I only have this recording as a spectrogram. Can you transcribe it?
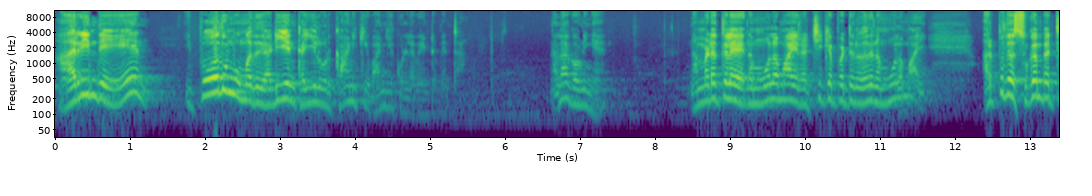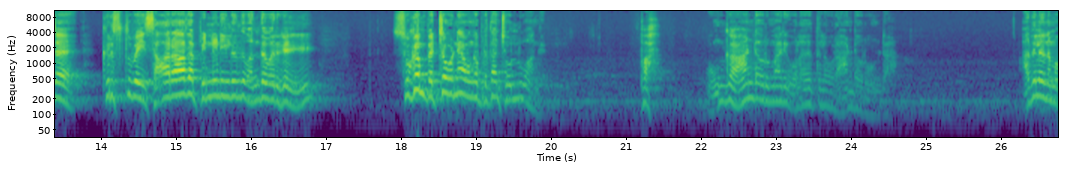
அறிந்தேன். இப்போதும் உமது அடியேன் கையில் ஒரு காணிக்கை வாங்கி கொள்ள வேண்டும் என்றான். நல்லா கவனிங்க. நம்மிடத்தில் நம் மூலமாய் ரட்சிக்கப்பட்டு நல்லது நம் மூலமாய் அற்புத சுகம் பெற்ற கிறிஸ்துவை சாராத பின்னணியிலிருந்து வந்தவர்கள் சுகம் பெற்ற உடனே அவங்க அப்படி தான் சொல்லுவாங்க. பா உங்கள் ஆண்டவர் மாதிரி உலகத்தில் ஒரு ஆண்டவர் உண்டா? அதில் நம்ம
